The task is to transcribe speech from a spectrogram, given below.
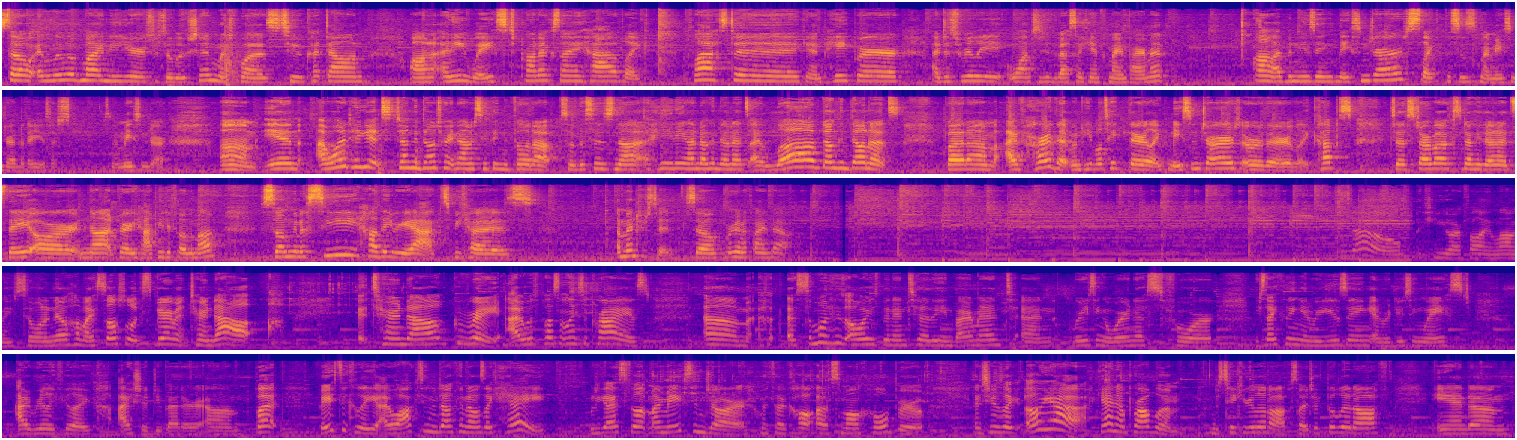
So in lieu of my New Year's resolution, which was to cut down on any waste products I have, like plastic and paper, I just really want to do the best I can for my environment. Um, I've been using mason jars, like this is my mason jar that I use, it's my mason jar. Um, and I want to take it to Dunkin' Donuts right now to see if they can fill it up. So this is not hating on Dunkin' Donuts, I love Dunkin' Donuts. But um, I've heard that when people take their like mason jars or their like cups to Starbucks Dunkin' Donuts, they are not very happy to fill them up. So I'm gonna see how they react because I'm interested. So we're gonna find out. You are following along, you still want to know how my social experiment turned out. It turned out great. I was pleasantly surprised. Um, as someone who's always been into the environment and raising awareness for recycling and reusing and reducing waste, I really feel like I should do better. Um, but basically, I walked into Dunkin' and I was like, hey, would you guys fill up my mason jar with a, a small cold brew? And she was like, oh yeah, yeah, no problem. Just take your lid off. So I took the lid off and um,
